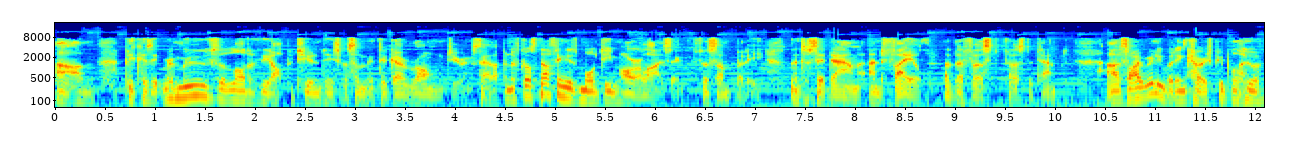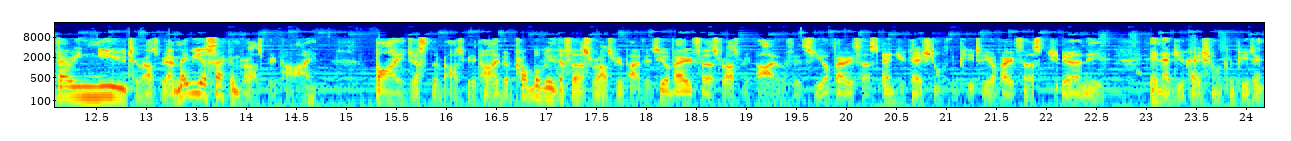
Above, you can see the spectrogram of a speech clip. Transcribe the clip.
Um, because it removes a lot of the opportunities for something to go wrong during setup. And of course, nothing is more demoralizing for somebody than to sit down and fail at their first first attempt. Uh, so I really would encourage people who are very new to Raspberry Pi, maybe your second Raspberry Pi, buy just the Raspberry Pi, but probably the first Raspberry Pi. If it's your very first Raspberry Pi, if it's your very first educational computer, your very first journey in educational computing,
